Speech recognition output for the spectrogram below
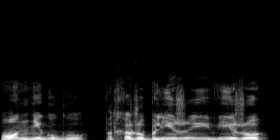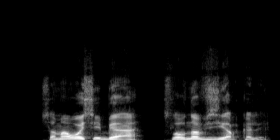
Он не гугу. Подхожу ближе и вижу самого себя, словно в зеркале.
